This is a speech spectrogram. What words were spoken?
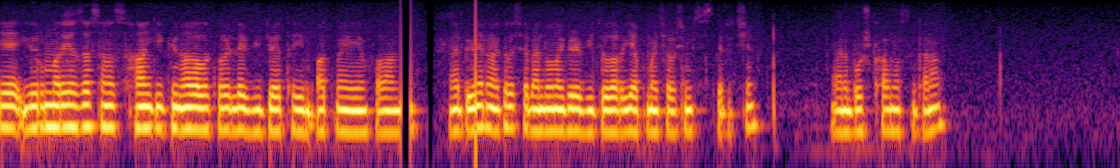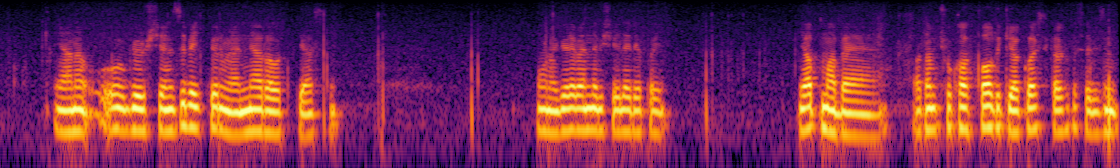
şey yorumlara yazarsanız hangi gün aralıklarıyla video atayım atmayayım falan. Yani bir arkadaşlar ben de ona göre videolar yapmaya çalışayım sizler için. Yani boş kalmasın kanal. Yani o görüşlerinizi bekliyorum yani ne aralık gelsin. Ona göre ben de bir şeyler yapayım. Yapma be. Adam çok hafif aldık yaklaştık arkadaşlar bizim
